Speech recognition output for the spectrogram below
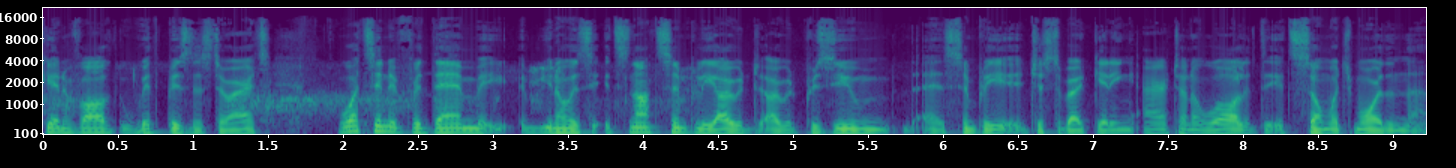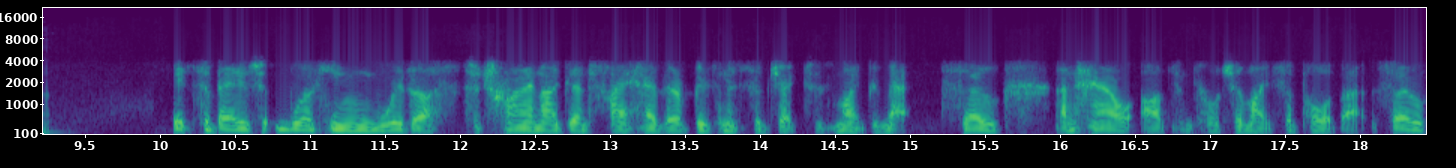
get involved with business to arts, what's in it for them? You know, it's it's not simply I would I would presume uh, simply just about getting art on a wall. It, it's so much more than that. It's about working with us to try and identify how their business objectives might be met. So, and how arts and culture might support that. So,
